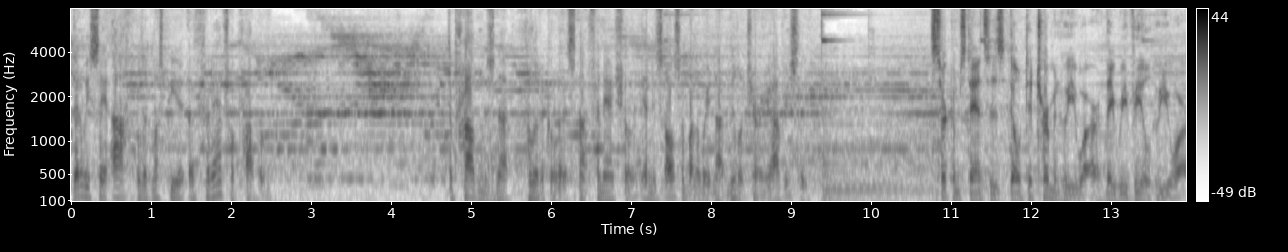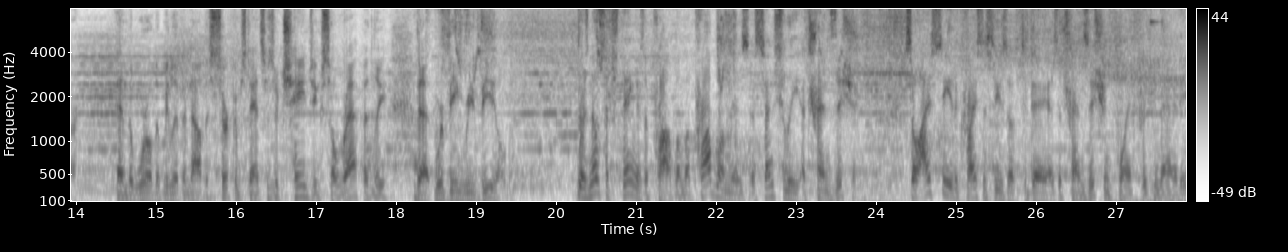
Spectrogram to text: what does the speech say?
Then we say, ah, well, it must be a, financial problem. The problem is not political, it's not financial, and it's also, by the way, not military, obviously. Circumstances don't determine who you are, they reveal who you are. And the world that we live in now, the circumstances are changing so rapidly that we're being revealed. There's no such thing as a problem. A problem is essentially a transition. So I see the crises of today as a transition point for humanity.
